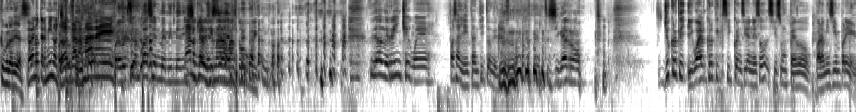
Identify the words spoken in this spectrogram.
cómo lo harías? Todavía no termino, chingada madre. Producción, pásenme mi medicina. Ya no quiero me decir nada más tú, güey. aliviando. Ya berrinche, güey. Pásale tantito de tu, tu cigarro. Yo creo que igual, creo que sí coincide en eso. Sí es un pedo. Para mí siempre.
